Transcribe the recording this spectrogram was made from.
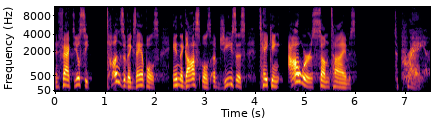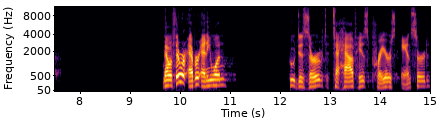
In fact, you'll see tons of examples in the Gospels of Jesus taking hours sometimes to pray. Now, if there were ever anyone who deserved to have his prayers answered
